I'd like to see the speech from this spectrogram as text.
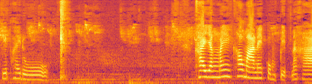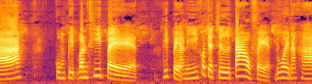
คลิปให้ดู ใครยังไม่เข้ามาในกลุ่มปิดนะคะ กลุ่มปิดวันที่แปดที่แปดนี้ก็จะเจอเต้าแฝดด้วยนะคะ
